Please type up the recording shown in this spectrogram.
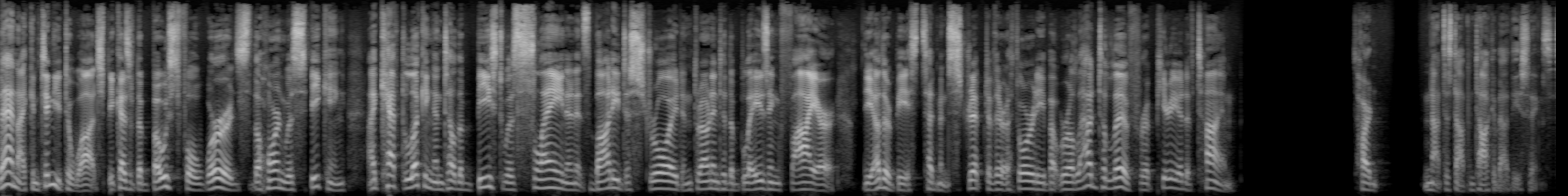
Then I continued to watch because of the boastful words the horn was speaking. I kept looking until the beast was slain and its body destroyed and thrown into the blazing fire. The other beasts had been stripped of their authority but were allowed to live for a period of time. It's hard not to stop and talk about these things.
